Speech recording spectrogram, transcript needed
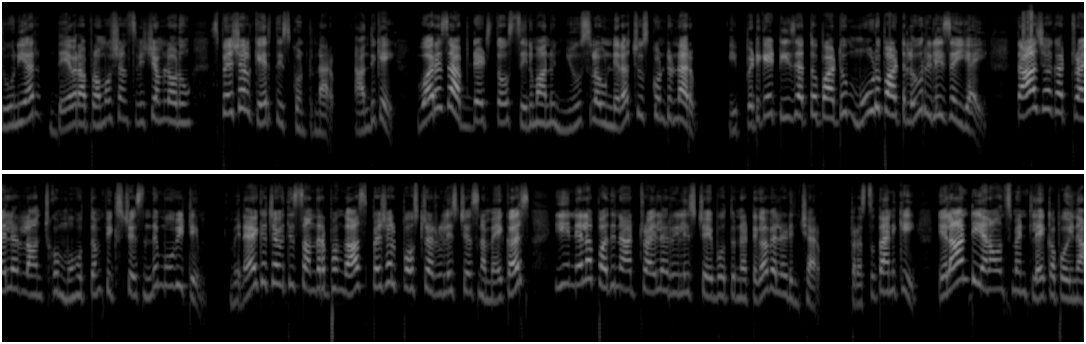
జూనియర్ దేవరా ప్రమోషన్స్ విషయంలోనూ స్పెషల్ కేర్ తీసుకుంటున్నారు. అందుకే వరుస అప్డేట్స్తో సినిమాను న్యూస్లో ఉండేలా చూసుకుంటున్నారు. ఇప్పటికే టీజర్తో పాటు మూడు పాటలు రిలీజ్ అయ్యాయి. తాజాగా ట్రైలర్ లాంచ్కు ముహూర్తం ఫిక్స్ చేసింది మూవీ టీం. వినాయక చవితి సందర్భంగా స్పెషల్ పోస్టర్ రిలీజ్ చేసిన మేకర్స్ ఈ నెల పదిన ట్రైలర్ రిలీజ్ చేయబోతున్నట్టుగా వెల్లడించారు. ప్రస్తుతానికి ఎలాంటి అనౌన్స్మెంట్ లేకపోయినా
